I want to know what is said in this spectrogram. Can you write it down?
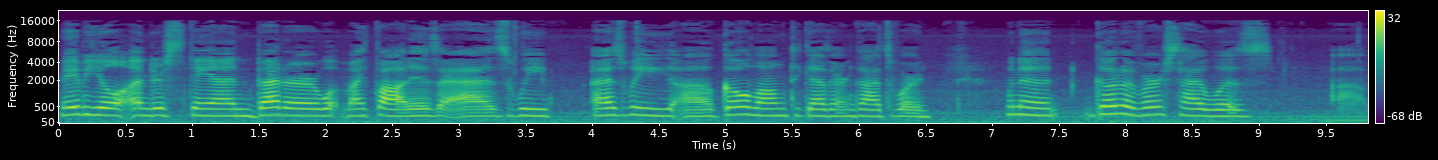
Maybe you'll understand better what my thought is as we as we uh, go along together in God's Word. I'm to go to a verse I was um,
